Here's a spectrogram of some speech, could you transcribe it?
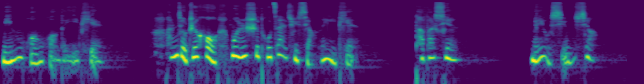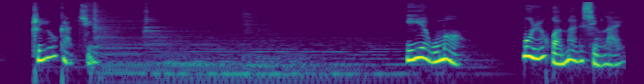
明晃晃的一片。很久之后，默人试图再去想那一天，他发现没有形象，只有感觉。一夜无梦，默人缓慢的醒来，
